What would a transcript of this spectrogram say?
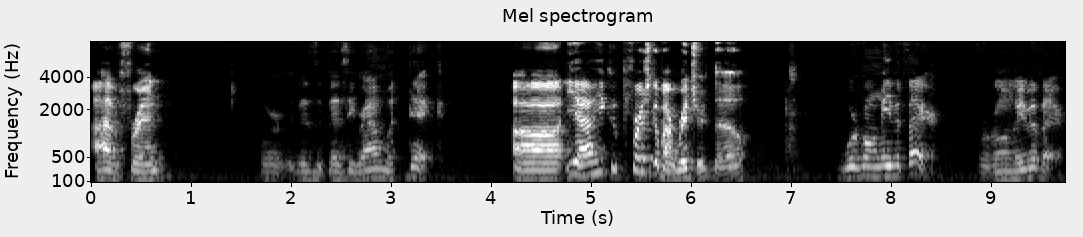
I have a friend. Or does, does he rhyme with dick? Uh, yeah, he could first go by Richard though. We're gonna leave it there. We're gonna leave it there.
